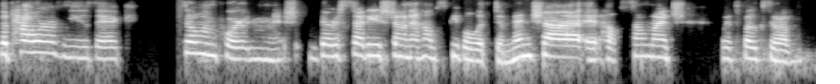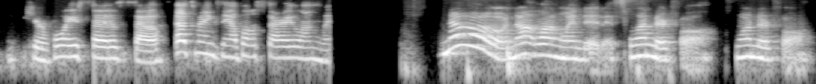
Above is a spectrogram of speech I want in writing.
the power of music so important. There are studies shown it helps people with dementia. It helps so much with folks who have hear voices. So that's my example. Sorry, long winded. No, not long winded. It's wonderful. Wonderful.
